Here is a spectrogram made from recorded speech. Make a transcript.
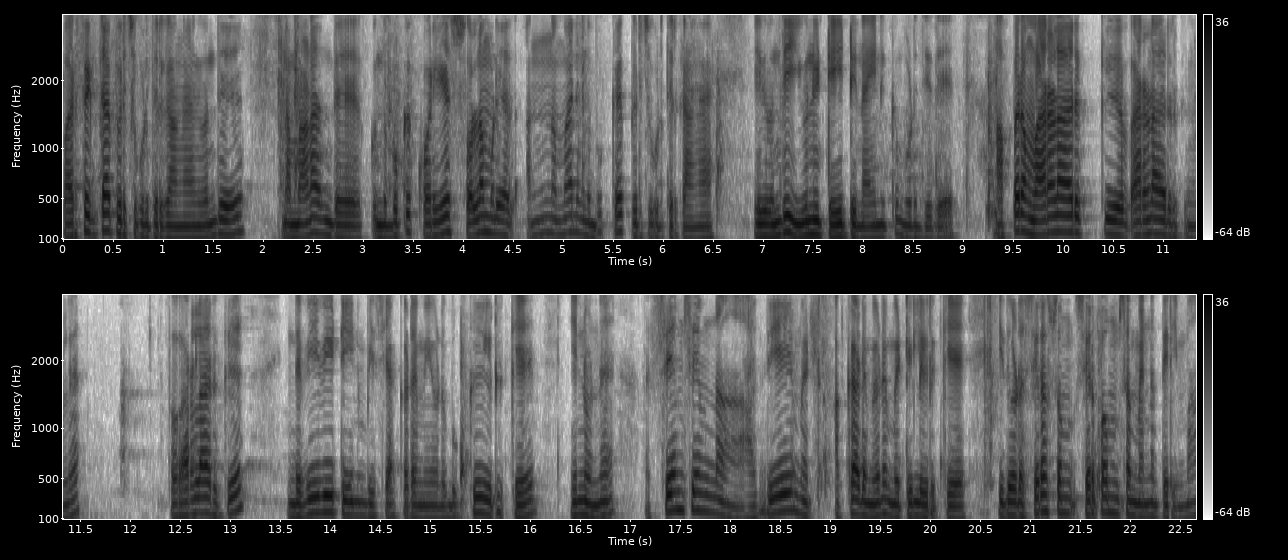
பர்ஃபெக்டாக பிரித்து கொடுத்துருக்காங்க. அது வந்து நம்மளால் இந்த இந்த புக்கை குறைய சொல்ல முடியாது. அந்த மாதிரி இந்த புக்கை பிரித்து கொடுத்துருக்காங்க. இது வந்து யூனிட் எயிட்டு நைனுக்கு முடிஞ்சுது. அப்புறம் வரலாறுக்கு வரலாறு இருக்குங்களே? இப்போ வரலாறுக்கு இந்த விவிடிஎன்பிசி அகாடமியோட புக்கு இருக்குது இன்னொன்று சேம் சேம் தான். அதே மெட் அகாடமியோட மெட்டீரியல் இருக்குது இதோட சிறப்பம் சிறப்பம்சம் என்ன தெரியுமா?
